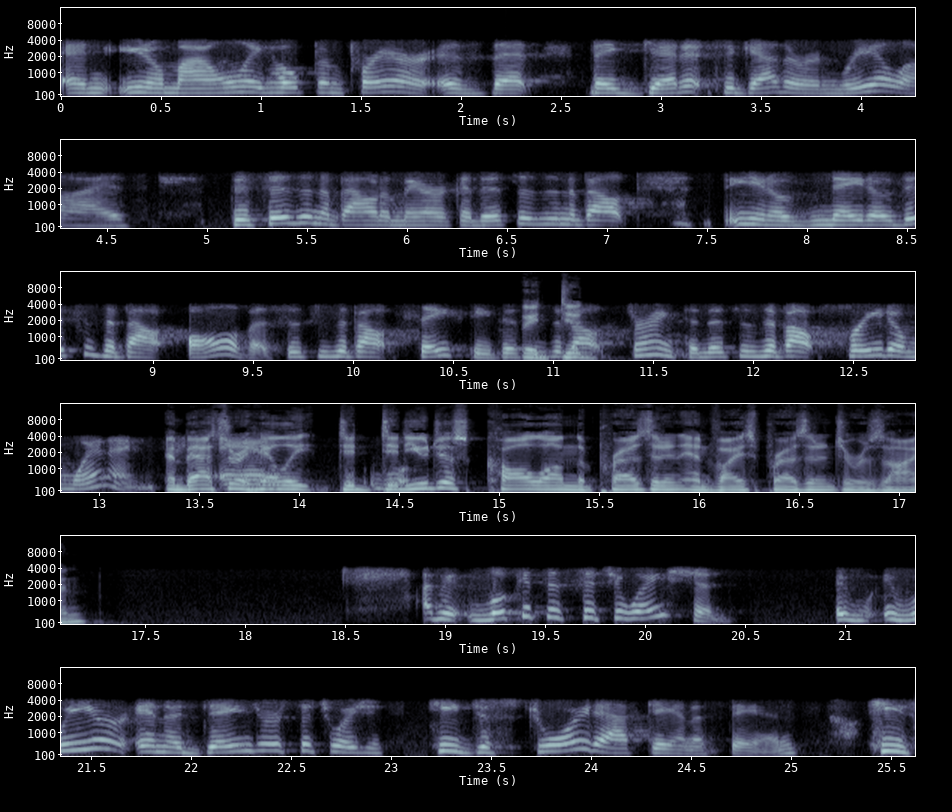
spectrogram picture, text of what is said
and you know, my only hope and prayer is that they get it together and realize this isn't about America. This isn't about, you know, NATO. This is about all of us. This is about safety. This Wait, is did, about strength, and this is about freedom winning. Ambassador and, Haley, did did you just call on the president and vice president to resign? I mean, look at the situation. We are in a dangerous situation. He destroyed Afghanistan. He's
